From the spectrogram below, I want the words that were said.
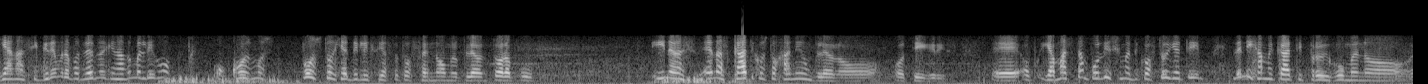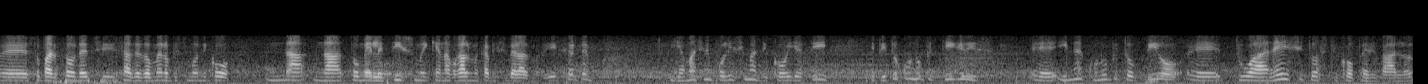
για να συγκρίνουμε τα αποτελέσματα και να δούμε λίγο ο κόσμος πώς το έχει αντιληφθεί αυτό το φαινόμενο πλέον τώρα που είναι ένας, ένας κάτοικος των Χανίων πλέον ο, ο Τίγρης. Ε, για μας ήταν πολύ σημαντικό αυτό γιατί δεν είχαμε κάτι προηγούμενο ε, στο παρελθόν έτσι σαν δεδομένο επιστημονικό να, να το μελετήσουμε και να βγάλουμε κάποια συμπεράσματα. Γιατί ξέρετε, για μας είναι πολύ σημαντικό γιατί επειδή το κουνούπι τίγρης ε, είναι ένα κουνούπι το οποίο ε, του αρέσει το αστικό περιβάλλον,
